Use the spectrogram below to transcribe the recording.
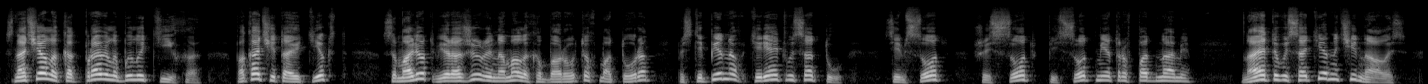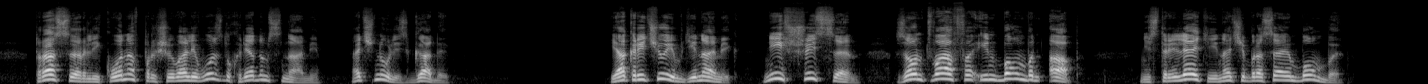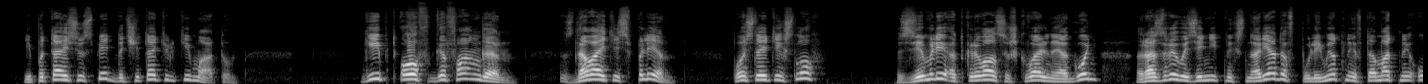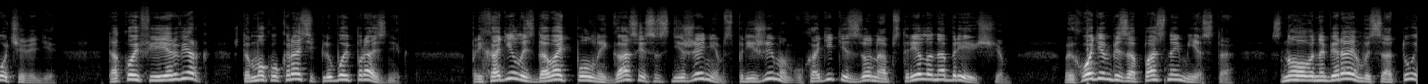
Сначала, как правило, было тихо. Пока читаю текст, самолет, виражируя на малых оборотах мотора, постепенно теряет высоту – 700, 600, 500 метров под нами. На этой высоте начиналось. Трассы орликонов прошивали воздух рядом с нами. Очнулись, гады. Я кричу им в динамик. «Nicht schießen! Зонтваффе in Bomben ab!» «Не стреляйте, иначе бросаем бомбы!» И пытаюсь успеть дочитать ультиматум. «Gibt of gefangen!» «Сдавайтесь в плен!» После этих слов с земли открывался шквальный огонь, разрывы зенитных снарядов, пулеметные автоматные очереди. Такой фейерверк, что мог украсить любой праздник. Приходилось давать полный газ и со снижением, с прижимом уходить из зоны обстрела на бреющем. Выходим в безопасное место. Снова набираем высоту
